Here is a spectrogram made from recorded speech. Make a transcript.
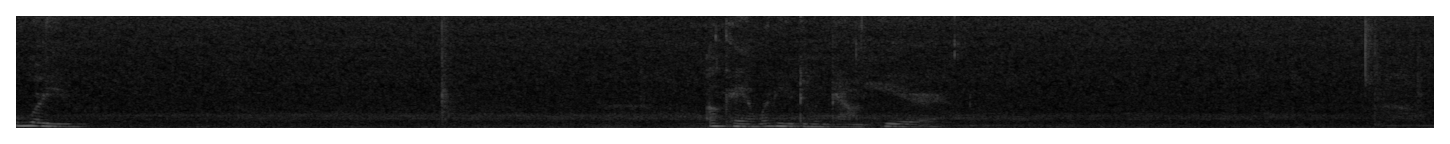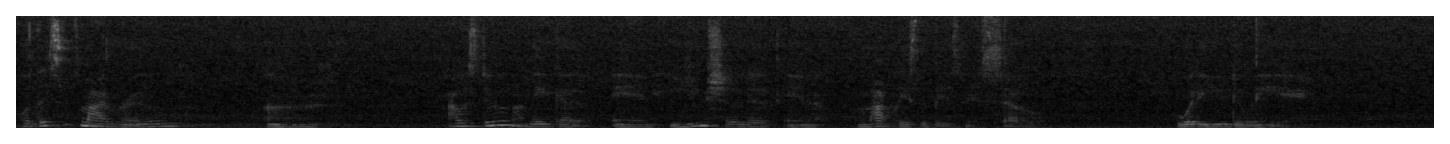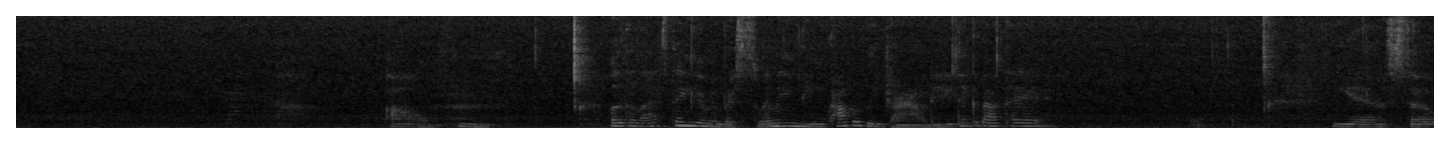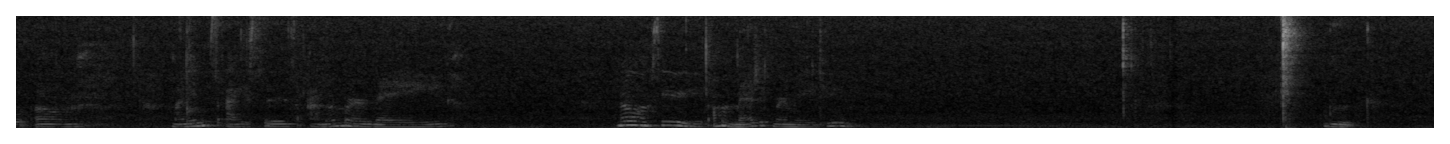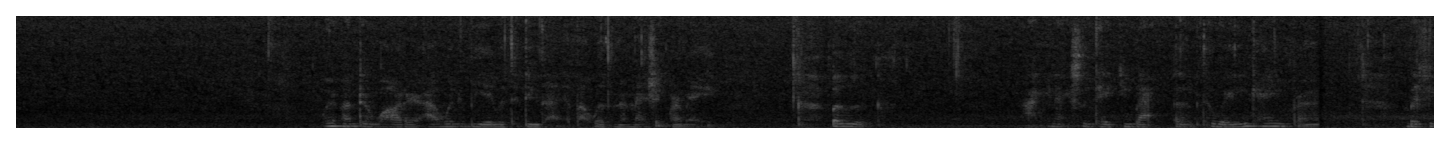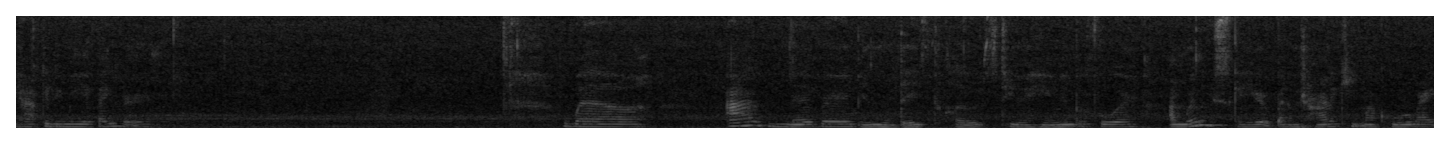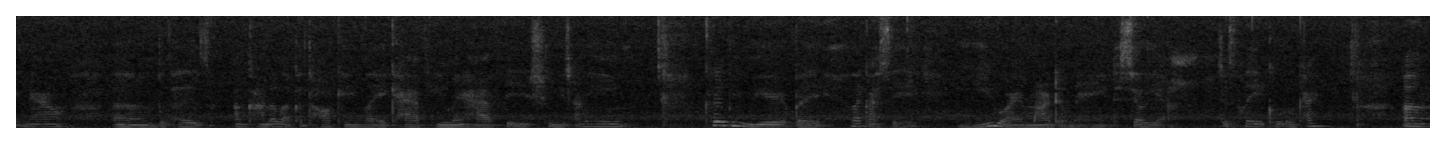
Who are you? Okay, and what are you doing down here? Well, this is my room. Um, I was doing my makeup and you showed up in my place of business. So, what are you doing here? Oh, hmm. Well, the last thing you remember swimming, then you probably drowned. Did you think about that? Yeah, so, um, my name is Isis. I'm a mermaid. No, I'm serious. I'm a magic mermaid too. Look. We're underwater. I wouldn't be able to do that wasn't a magic mermaid. But look, I can actually take you back up to where you came from. But you have to do me a favor. Well, I've never been this close to a human before. I'm really scared, but I'm trying to keep my cool right now um, because I'm kind of like a talking, like half human, half fish, which I mean, could be weird, but like I said, you are in my domain. So yeah, just play it cool, okay? Um,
